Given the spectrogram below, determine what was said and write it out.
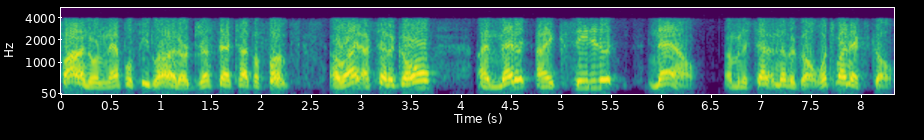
find on an Appleseed line are just that type of folks. All right, I set a goal. I met it. I exceeded it. Now I'm going to set another goal. What's my next goal?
